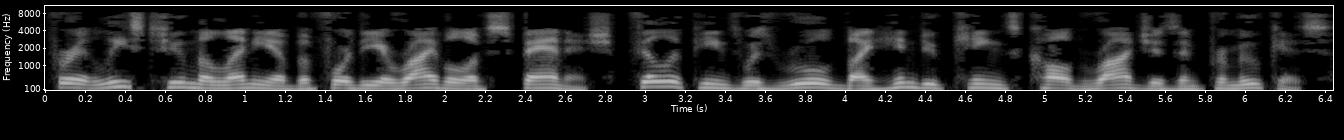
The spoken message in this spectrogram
For at least two millennia before the arrival of Spanish, Philippines was ruled by Hindu kings called Rajas and Pramukhas.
